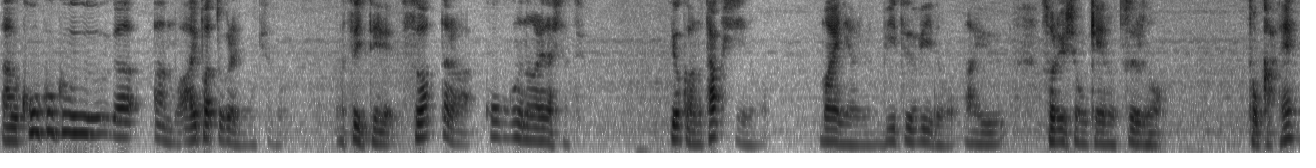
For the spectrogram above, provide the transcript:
あの広告が、あもう iPad ぐらいの大きさの、がついて、座ったら広告が流れ出したんですよ。よくあのタクシーの前にある B2B のああいうソリューション系のツールのとかね。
